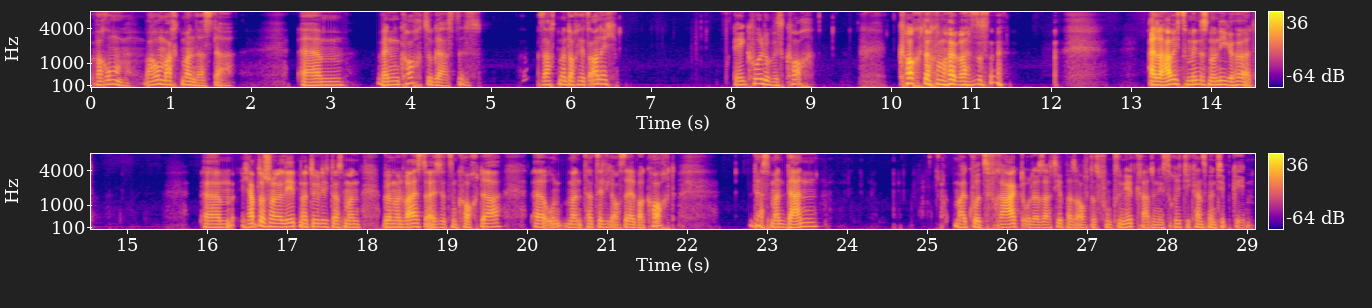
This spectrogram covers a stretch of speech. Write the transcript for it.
Warum? Warum macht man das da? Ähm, wenn ein Koch zu Gast ist, sagt man doch jetzt auch nicht, ey cool, du bist Koch. Koch doch mal was. Also habe ich zumindest noch nie gehört. Ähm, ich habe das schon erlebt natürlich, dass man, wenn man weiß, da ist jetzt ein Koch da äh, und man tatsächlich auch selber kocht, dass man dann mal kurz fragt oder sagt, hier, pass auf, das funktioniert gerade nicht so richtig, kannst mir einen Tipp geben.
